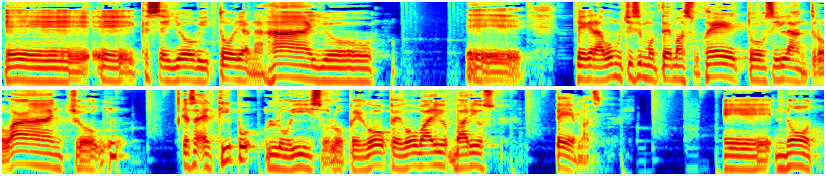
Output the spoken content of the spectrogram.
eh, eh, qué sé yo, Victoria Najayo, eh, le grabó muchísimos temas sujetos, cilantro ancho, o sea, el tipo lo hizo, lo pegó, pegó varios, varios temas. Eh, no,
